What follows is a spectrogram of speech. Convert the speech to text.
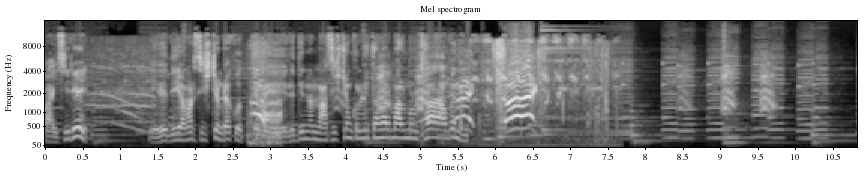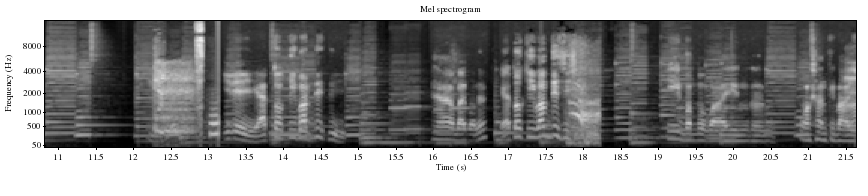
পাইছি রে দিয়ে আমার সিস্টেমটা করতে হবে না সিস্টেম করলে তো আমার খাওয়া হবে না কিরে এত কি ভাব দিছিস হ্যাঁ ভাই বলে এত কি ভাব দিছিস কি বাবু ভাই অশান্তি বাড়ি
